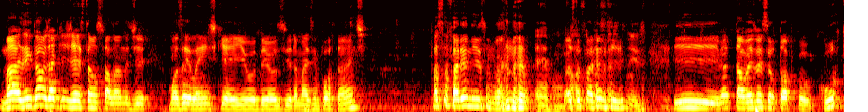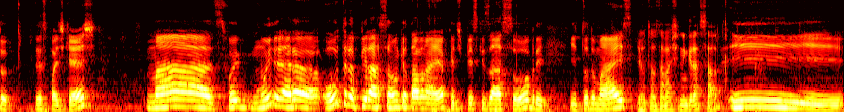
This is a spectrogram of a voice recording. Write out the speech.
Mas então, já que já estamos falando de Moseiland, que aí o Deus vira mais importante, pastafarianismo, mano. É, vamos Basta falar nisso. E talvez vai ser o tópico curto desse podcast. Mas foi muito. Era outra piração que eu tava na época de pesquisar sobre e tudo mais. Eu tava achando engraçado. E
